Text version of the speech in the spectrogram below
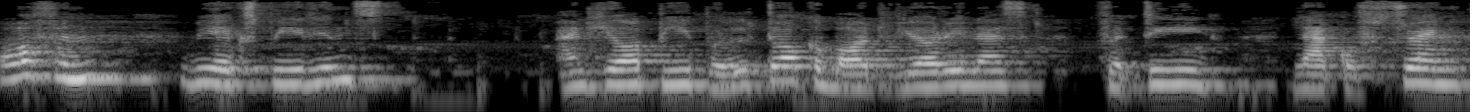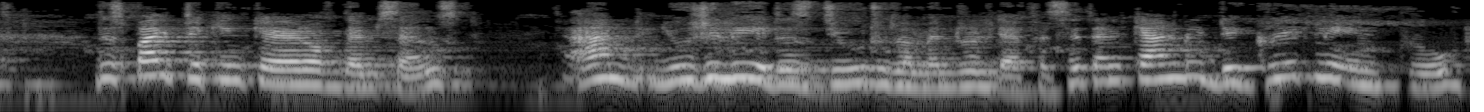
Often we experience and hear people talk about weariness, fatigue, lack of strength, despite taking care of themselves, and usually it is due to the mineral deficit and can be greatly improved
